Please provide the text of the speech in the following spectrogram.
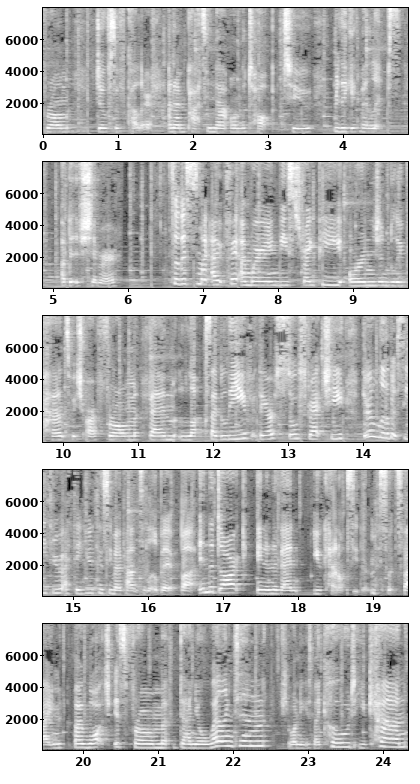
from Dose of Colour and I'm patting that on the top to really give my lips a bit of shimmer. So this is my outfit. I'm wearing these stripy orange and blue pants which are from Femme Luxe I believe. They are so stretchy. They're a little bit see-through. I think you can see my pants a little bit but in the dark in an event you cannot see them so it's fine. My watch is from Daniel Wellington. If you want to use my code you can.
